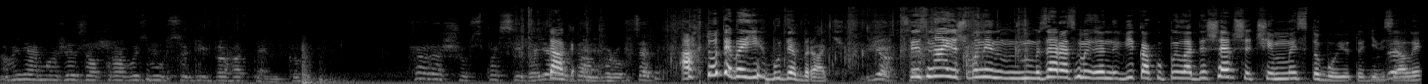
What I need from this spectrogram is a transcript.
А я може завтра візьму собі багатенько. Хорошо, спасибо. Я Так. дам гроші. Це А хто тебе їх буде брати? як це? Ти знаєш, вони м, зараз ми е, Віка купила дешевше, чим ми з тобою тоді Да. взяли.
